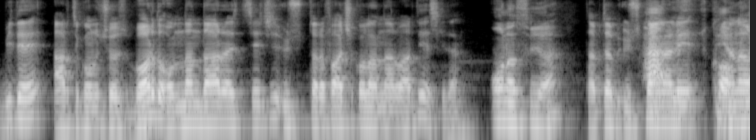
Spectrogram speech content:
Bir de artık onu çöz. Bu arada ondan daha rahatsız edici üst tarafı açık olanlar vardı ya eskiden. O nasıl ya? Tabii tabii üstten Ha, hani üst komple. yana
